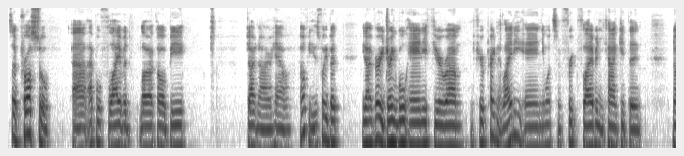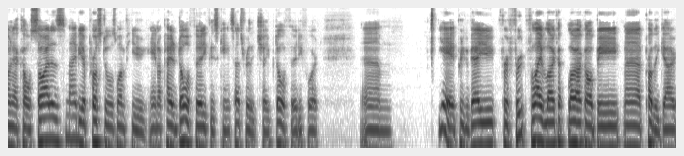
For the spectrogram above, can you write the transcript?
So Prostel, uh, apple flavoured low alcohol beer. Don't know how healthy it is for you, but you know, very drinkable. And if you're um if you're a pregnant lady and you want some fruit flavour and you can't get the non-alcohol ciders, maybe a Prostel is one for you. And I paid a dollar thirty for this can, so that's really cheap. Dollar thirty for it. Um, yeah, pretty good value for a fruit flavored low, low alcohol beer. Uh, I'd probably go.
